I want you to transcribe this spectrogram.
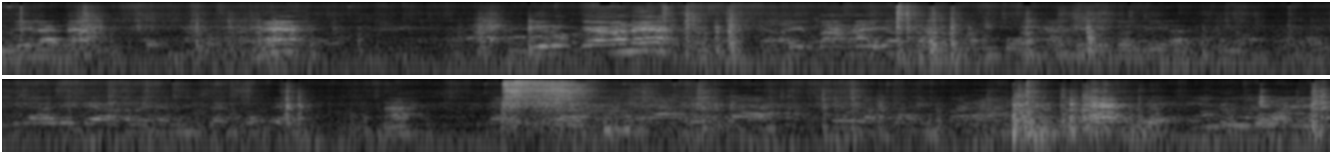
buwan niya na. Na. Ne? Tiro kaya ka na. Kayo pakay ka Franz, parang buwan. May doon dila. Ha? Eh? Buwan niya.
